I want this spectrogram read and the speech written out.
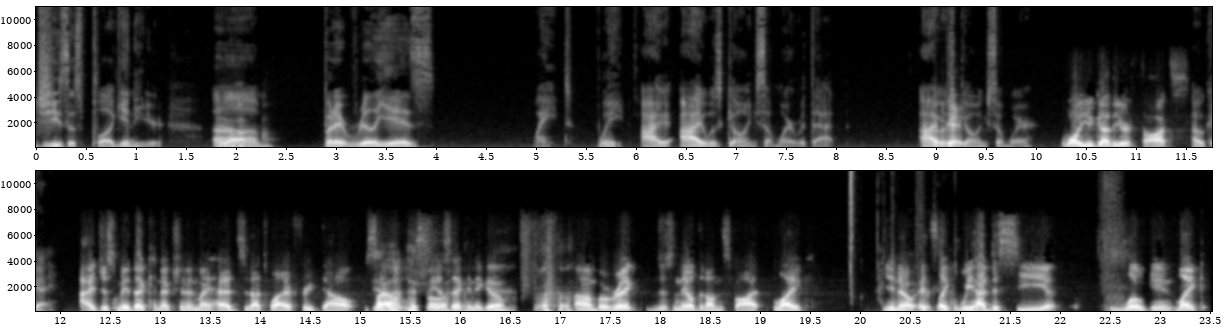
Jesus plug in here, Yeah. um, but it really is. Wait, wait! I, I was going somewhere with that. I Okay. was going somewhere. While you gather your thoughts, Okay. I just made that connection in my head, so that's why I freaked out silently I for you saw a second ago. Um, but Ric just nailed it on the spot. Like, you know, totally it's like we had to see Logan. Like,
